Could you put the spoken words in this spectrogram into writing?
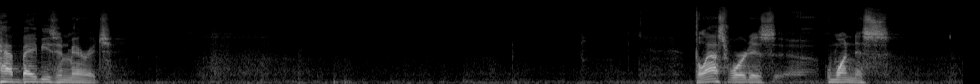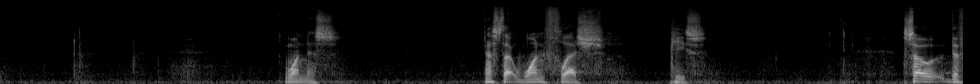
Have babies in marriage. The last word is uh, oneness. Oneness. That's that one flesh piece. So the,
